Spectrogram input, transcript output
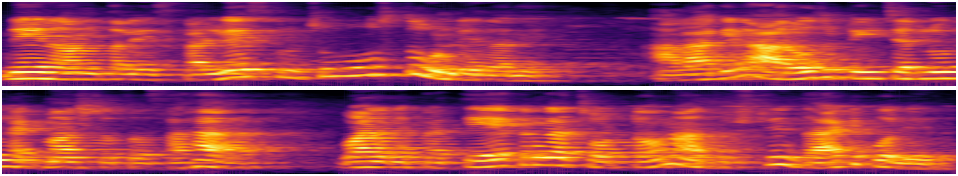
నేను అంతలేసి కళ్ళేసుకుని చూస్తూ ఉండేదాన్ని. అలాగే ఆ రోజు టీచర్లు హెడ్ మాస్టర్తో సహా వాళ్ళని ప్రత్యేకంగా చూడటం నా దృష్టిని దాటిపోలేదు.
